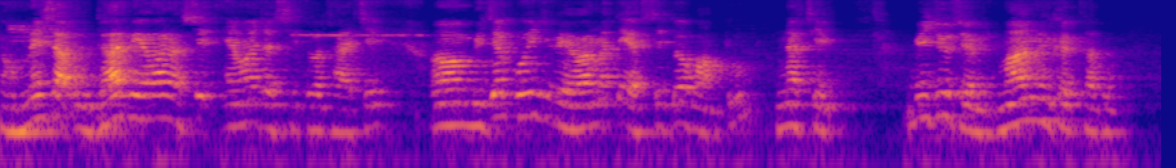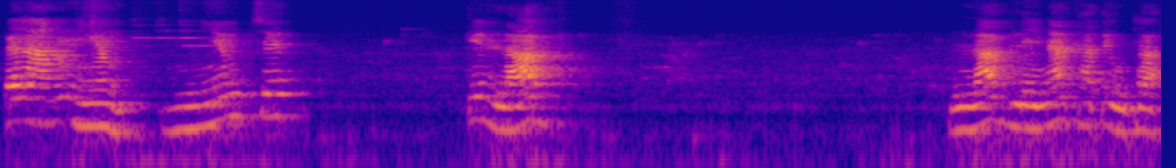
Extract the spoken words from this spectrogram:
હંમેશા ઉધાર વ્યવહાર હશે એમાં જ અસ્તિત્વ થાય છે. બીજા કોઈ જ વ્યવહારમાં તે અસ્તિત્વ પામતું નથી. બીજું છે, માલ મિલકત ખાતું. પહેલાં આનો નિયમ નિયમ છે કે લાભ લાભ લેનાર ખાતે ઉધાર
